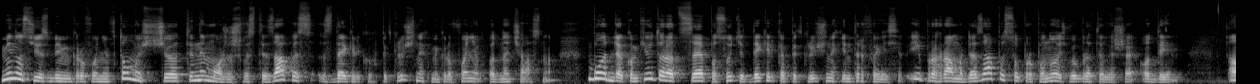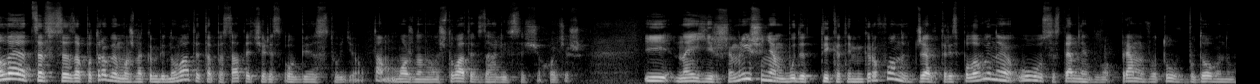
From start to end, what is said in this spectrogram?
Мінус USB мікрофонів в тому, що ти не можеш вести запис з декількох підключених мікрофонів одночасно, бо для комп'ютера це по суті декілька підключених інтерфейсів, і програми для запису пропонують вибрати лише один. Але це все за потреби можна комбінувати та писати через OBS Studio. Там можна налаштувати взагалі все, що хочеш. І найгіршим рішенням буде тикати мікрофон в джек 3,5 у системний блок, прямо в оту вбудовану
